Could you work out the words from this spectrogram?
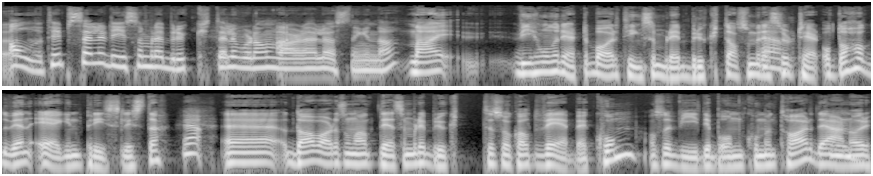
Alle tips, eller de som ble brukt, eller hvordan var det løsningen da? Nei, vi honorerte bare ting som ble brukt, da, som resulterte Og da hadde vi en egen prisliste. Ja. Eh, da var det sånn at det som ble brukt til såkalt VB-kom, altså videobånd kommentar, det Mm. er når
